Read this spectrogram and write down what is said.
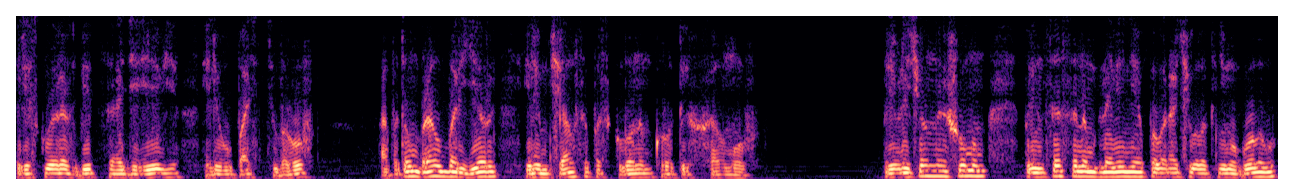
рискуя разбиться о деревья или упасть в ров, а потом брал барьеры или мчался по склонам крутых холмов. Привлеченная шумом, принцесса на мгновение поворачивала к нему голову,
